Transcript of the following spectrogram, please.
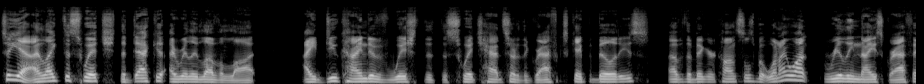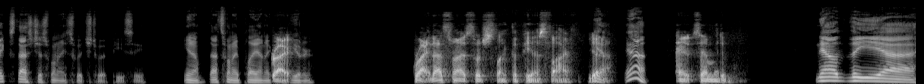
So yeah, I like the Switch. The deck I really love a lot. I do kind of wish that the Switch had sort of the graphics capabilities of the bigger consoles, but when I want really nice graphics, that's just when I switch to a PC. You know, that's when I play on a Right. computer. Right. That's when I switched to like the PS5. Yeah. yeah. With Now the uh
